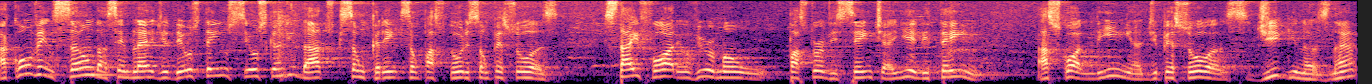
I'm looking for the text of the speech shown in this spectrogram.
A convenção da Assembleia de Deus tem os seus candidatos, que são crentes, são pastores, são pessoas. Está aí fora, eu vi o irmão pastor Vicente aí, ele tem as colinhas de pessoas dignas, né?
